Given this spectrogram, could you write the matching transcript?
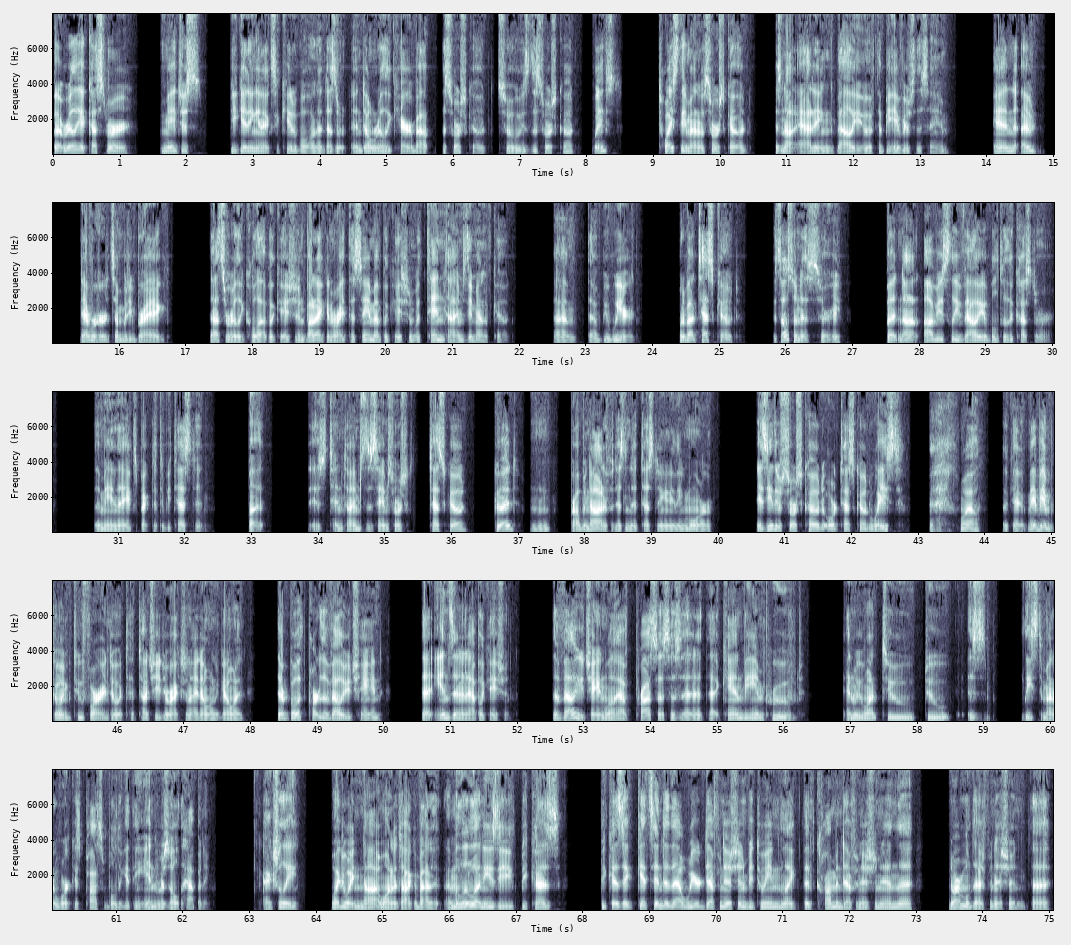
But really a customer may just be getting an executable and it doesn't and don't really care about the source code. So is the source code waste? Twice the amount of source code is not adding value if the behavior is the same. And I've never heard somebody brag, that's a really cool application, but I can write the same application with 10 times the amount of code. Um, that would be weird. What about test code? It's also necessary, but not obviously valuable to the customer. I mean, they expect it to be tested, but is 10 times the same source test code good? Mm, probably not if it isn't testing anything more. Is either source code or test code waste? well, okay, maybe I'm going too far into a t- touchy direction I don't want to go in. They're both part of the value chain that ends in an application. The value chain will have processes in it that can be improved, and we want to do as least amount of work as possible to get the end result happening. Actually, why do I not want to talk about it? I'm a little uneasy because because it gets into that weird definition between like the common definition and the normal definition. The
